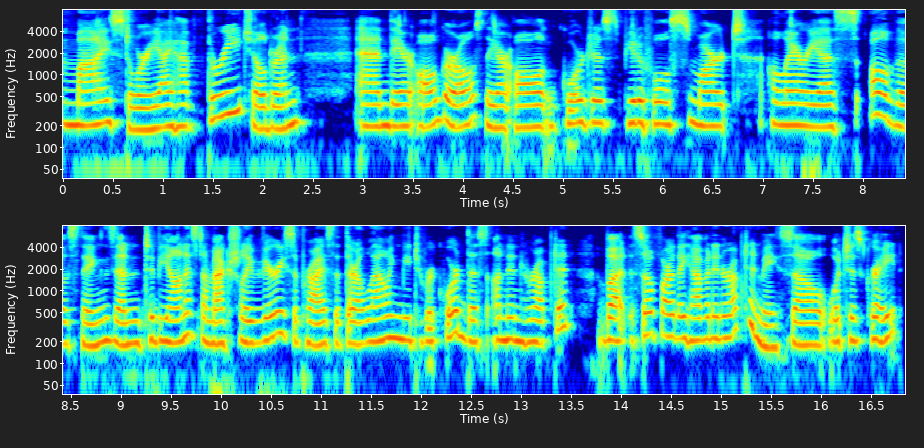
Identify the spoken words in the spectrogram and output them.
my story. I have three children and they're all girls. They are all gorgeous, beautiful, smart, hilarious, all of those things. And to be honest, I'm actually very surprised that they're allowing me to record this uninterrupted. But so far, they haven't interrupted me, so which is great.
